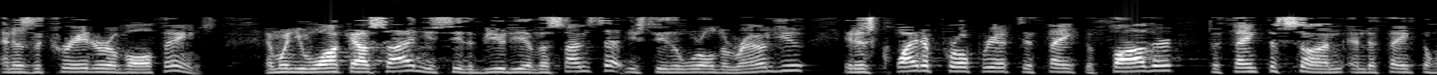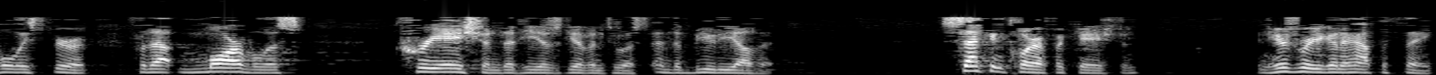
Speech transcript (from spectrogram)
and as the Creator of all things. And when you walk outside and you see the beauty of a sunset and you see the world around you, it is quite appropriate to thank the Father, to thank the Son, and to thank the Holy Spirit for that marvelous creation that He has given to us and the beauty of it. Second clarification, and here's where you're going to have to think.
